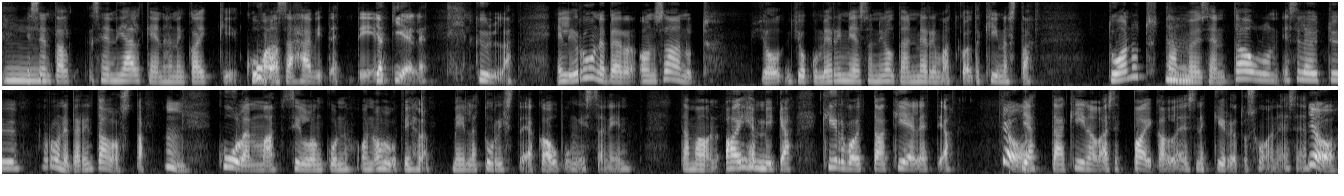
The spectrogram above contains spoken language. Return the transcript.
Mm. ja sen, tal- sen jälkeen hänen kaikki kuvansa hävitettiin. Ja kiellettiin. Kyllä. Eli Runeberg on saanut, jo, joku merimies on joltain merimatkoilta Kiinasta tuonut tämmöisen mm. taulun ja se löytyy Runebergin talosta. Mm. Kuulemma silloin, kun on ollut vielä meillä turisteja kaupungissa, niin tämä on aihe, mikä kirvoittaa kielet ja Joo. jättää kiinalaiset paikalleen sinne kirjoitushuoneeseen. Joo,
